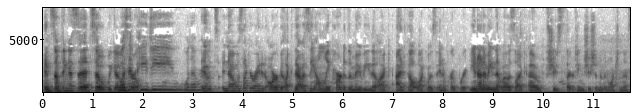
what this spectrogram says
and something is said so we go Was it girl- PG? Whatever. it was no it was like a rated r but like that was the only part of the movie that like i felt like was inappropriate you know what i mean that was like oh she's 13 she shouldn't have been watching this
